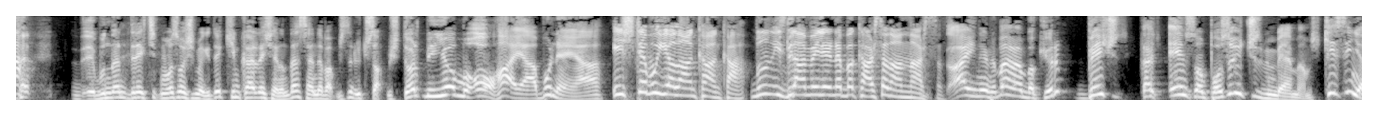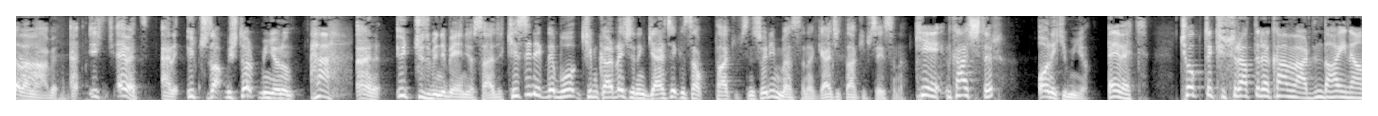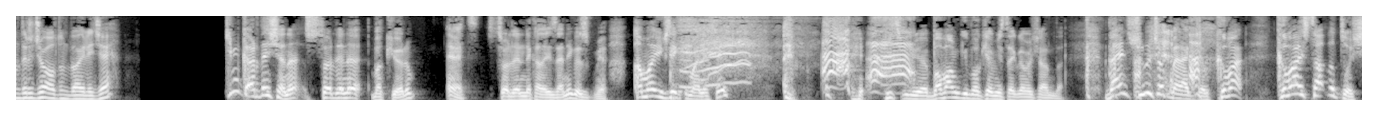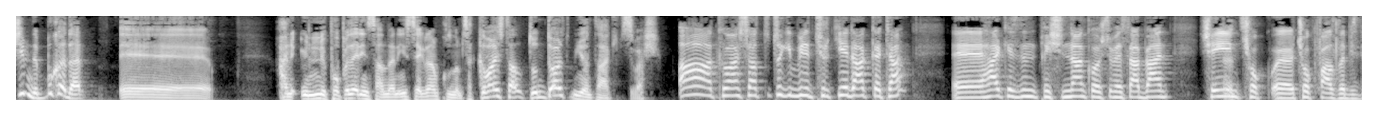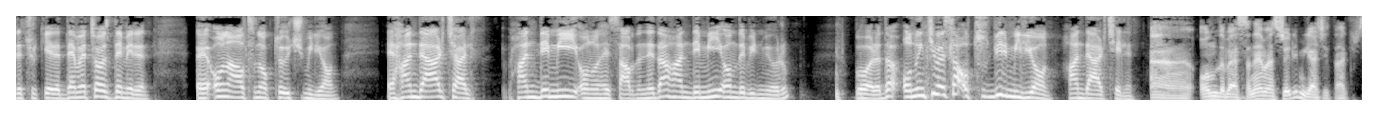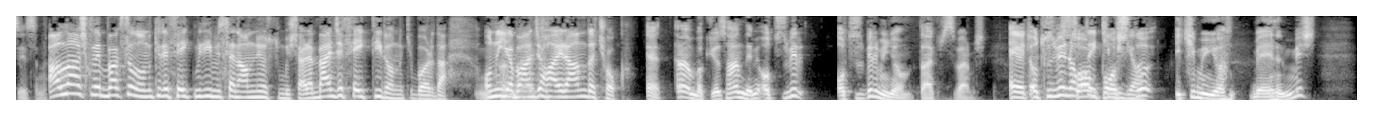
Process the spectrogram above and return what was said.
bunların direkt çıkmaması hoşuma gidiyor. Kim Kardashian'ın da sen de bakmışsın 364 milyon mu? Oha ya bu ne ya? İşte bu yalan kanka. Bunun izlenmelerine bakarsan anlarsın. Aynen hemen bakıyorum 500 kaç en son postu 300 bin beğenmemiş. Kesin yalan Ha. abi. Yani evet yani 364 milyonun Heh. yani 300 bini beğeniyor sadece. Kesinlikle bu Kim Kardashian'ın gerçek hesap takipçisini söyleyeyim ben sana. Gerçek takip sayısını. Ki kaçtır? 12 milyon. Evet. Çok da küsuratlı rakam verdin. Daha inandırıcı oldun böylece. Kim Kardashian'a storylerine bakıyorum. Evet storylerin ne kadar izlendiği gözükmüyor. Ama yüksek ihtimalle fake. Hiç bilmiyorum. Babam gibi bakıyorum Instagram'a şu anda. Ben şunu çok merak ediyorum. Kıva, Kıvanç Tatlıtuğ. Şimdi bu kadar eee, hani ünlü popüler insanların Instagram kullanımı. Mesela Kıvanç Tatlıtuğ'un 4 milyon takipçisi var. Aa Kıvanç Tatlıtuğ gibi biri Türkiye'de hakikaten e, herkesin peşinden koştu. Mesela ben şeyin Evet. çok e, çok fazla bizde Türkiye'de Demet Özdemir'in e, 16.3 milyon. E, Hande Erçel, Hande Mi onun hesabında. Neden Hande Mi onu da bilmiyorum. Bu arada onunki mesela 31 milyon Hande Erçel'in. Ee, onu da ben sana hemen söyleyeyim mi gerçek takip sayısını? Allah aşkına bir baksana onunki de fake mi değil mi sen anlıyorsun bu işlerden. Bence fake değil onunki bu arada. Onun Hande yabancı Erçel. hayranı da çok. Evet hemen bakıyoruz. Hande mi 31 31 milyon takipçisi varmış. Evet Son 31.2 postu milyon. 2 milyon beğenilmiş.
